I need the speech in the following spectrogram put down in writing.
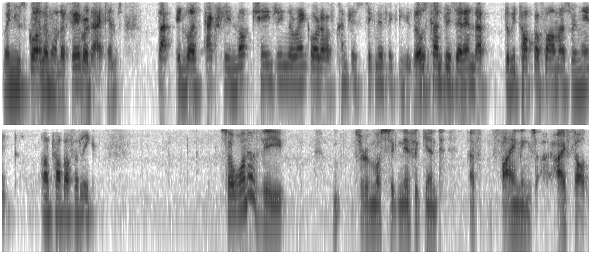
when you score them on their favorite items, but it was actually not changing the rank order of countries significantly. Those countries that end up to be top performers remained on top of the league. So one of the sort of most significant uh, findings I felt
